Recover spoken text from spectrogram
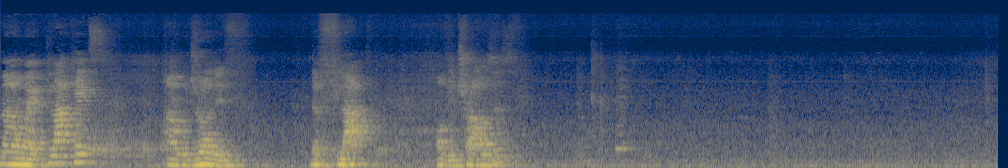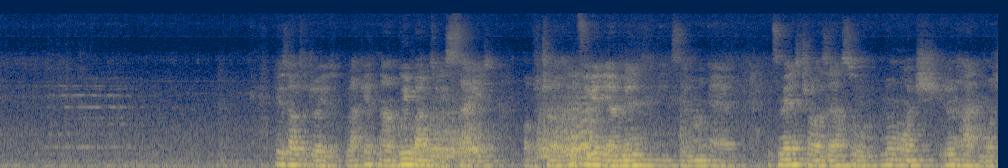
Now my placket, I will draw the, the flap of the trousers. Here's how to draw a placket. Now going back to the side of the trouser. Don't forget they are it's, a, uh, it's men's trouser, so no much, you don't have much.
